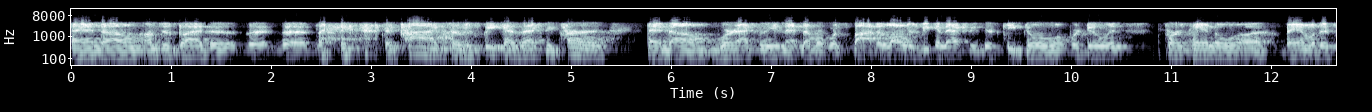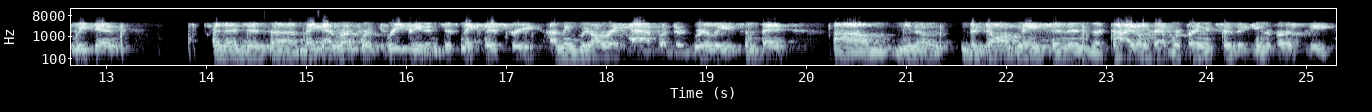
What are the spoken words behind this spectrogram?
And um, I'm just glad the the the, the tide, so to speak, has actually turned, and um, we're actually in that number one spot. As long as we can actually just keep doing what we're doing, first handle uh, Bama this weekend and then just uh, make that run for a three-peat and just make history. I mean, we already have, but to really cement, um, you know, the dog nation and the titles that we're bringing to the university.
